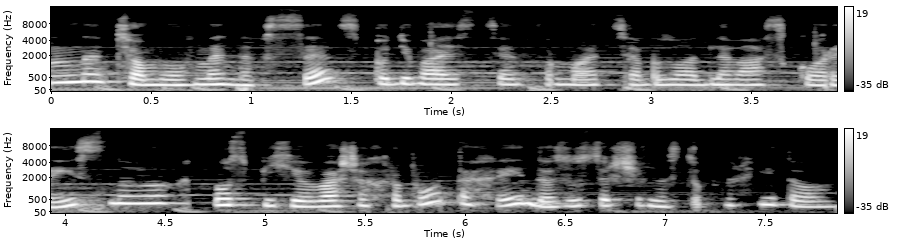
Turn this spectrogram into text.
На цьому в мене все. Сподіваюсь, ця інформація була для вас корисною. Успіхів у ваших роботах і до зустрічі в наступних відео.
